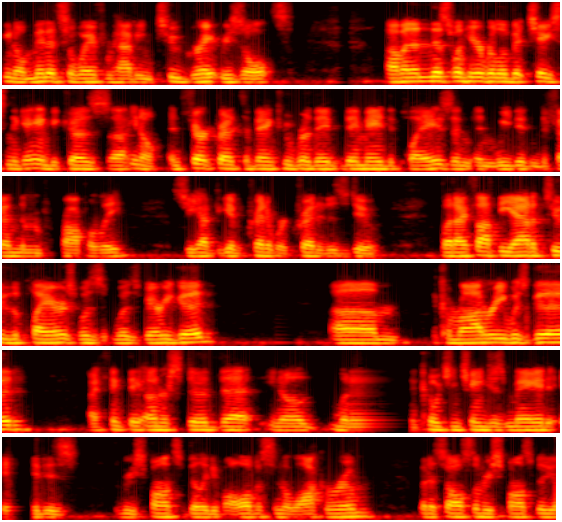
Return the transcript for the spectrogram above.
you know, minutes away from having two great results. Um, and then this one here, we're a little bit chasing the game because, uh, you know, and fair credit to Vancouver, they, they made the plays and, and we didn't defend them properly. So you have to give credit where credit is due. But I thought the attitude of the players was was very good. Um, the camaraderie was good. I think they understood that you know when a coaching change is made, it, it is the responsibility of all of us in the locker room, but it's also the responsibility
